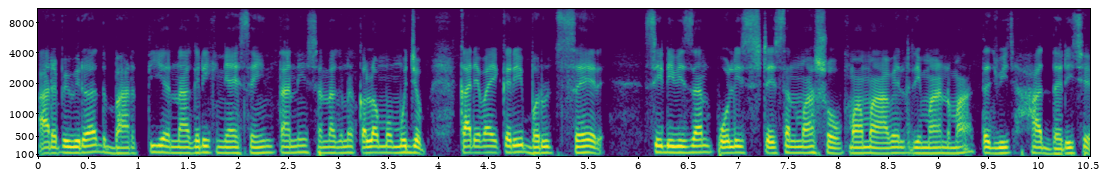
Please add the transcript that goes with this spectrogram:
આરોપી વિરુદ્ધ ભારતીય નાગરિક ન્યાય સંહિતાની સંલગ્ન કલમો મુજબ કાર્યવાહી કરી ભરૂચ શહેર સી ડિવિઝન પોલીસ સ્ટેશનમાં સોંપવામાં આવેલ રિમાન્ડમાં તજવીજ હાથ ધરી છે.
